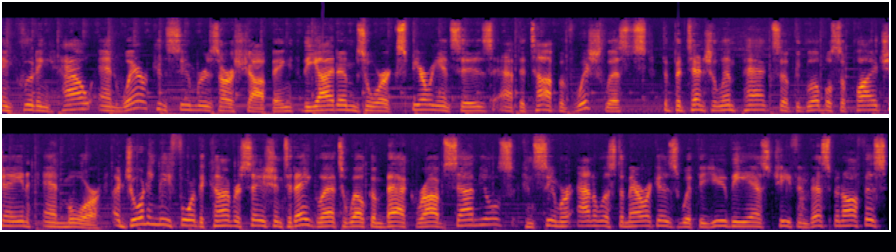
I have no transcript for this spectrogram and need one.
including how and where consumers are shopping, the items or experiences at the top of wish lists, the potential impacts of the global supply chain, and more. Uh, joining me for the conversation today, glad to welcome back Rob Samuels, Consumer Analyst Americas with the UBS Chief Investment Office Office,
